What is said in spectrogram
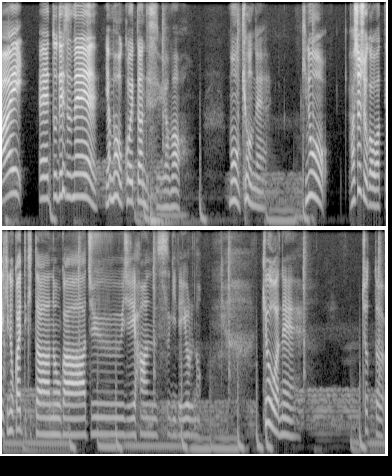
はい。えー、っとですね山を越えたんですよ山を。もう今日ね昨日ファッションショーが終わって昨日帰ってきたのが10時半過ぎで夜の。今日はねちょっと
